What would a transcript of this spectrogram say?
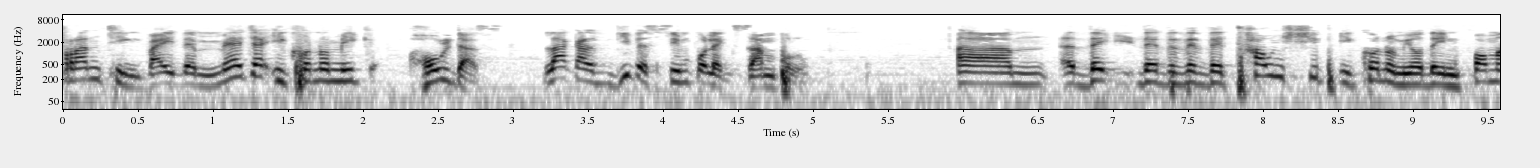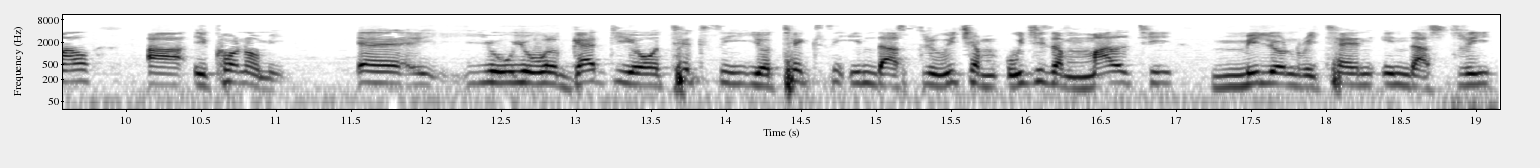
fronting by the major economic holders. Like I'll give a simple example um, the, the, the, the township economy or the informal uh, economy. Uh, you you will get your taxi your taxi industry, which um, which is a multi-million return industry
